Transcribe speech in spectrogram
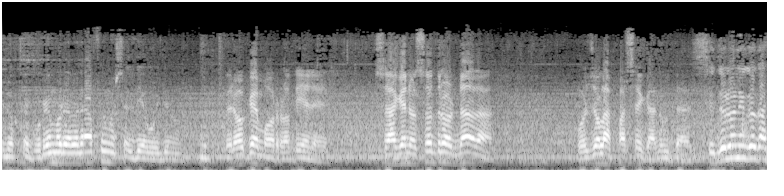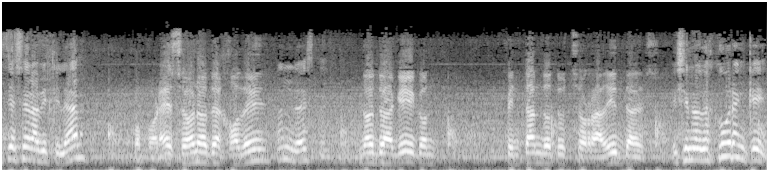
Y los que ocurrimos de verdad fuimos el Diego y yo. Pero qué morro tienes. O sea que nosotros nada. Pues yo las pasé canutas. Si tú lo único que hacías era vigilar. Pues por eso no te jodé. ¿Dónde este? No tú aquí con... pintando tus chorraditas. ¿Y si nos descubren qué?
